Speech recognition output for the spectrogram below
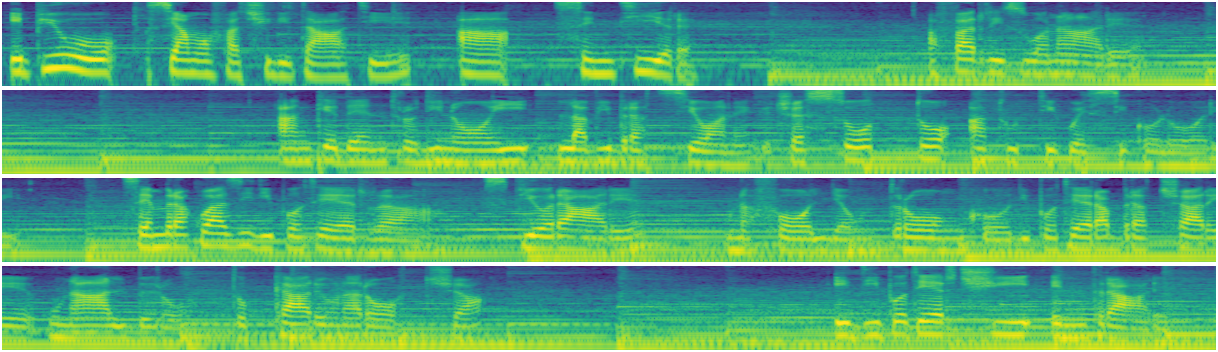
e più siamo facilitati a sentire, a far risuonare anche dentro di noi la vibrazione che c'è sotto a tutti questi colori. Sembra quasi di poter sfiorare una foglia, un tronco, di poter abbracciare un albero, toccare una roccia e di poterci entrare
